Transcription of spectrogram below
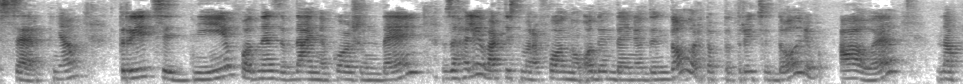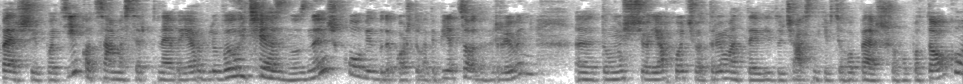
серпня. 30 днів, одне завдання кожен день. Взагалі вартість марафону один день, один долар, тобто 30 доларів. Але на перший потік, от саме серпневий, я роблю величезну знижку. Він буде коштувати 500 гривень, е, тому що я хочу отримати від учасників цього першого потоку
